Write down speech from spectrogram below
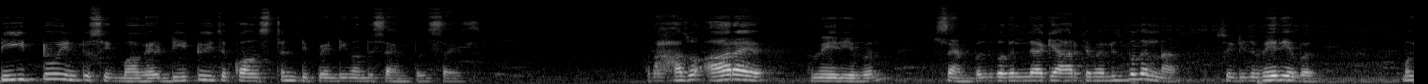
d2 into sigma, where d2 is a constant depending on the sample size. आता हा जो आर आहे व्हेरिएबल सॅम्पल्स बदलल्या की आरच्या व्हॅल्यूज बदलणार so it is a variable मग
